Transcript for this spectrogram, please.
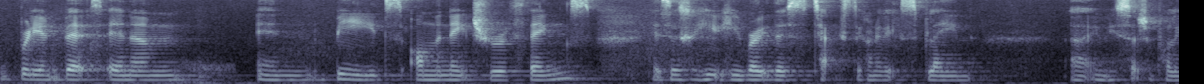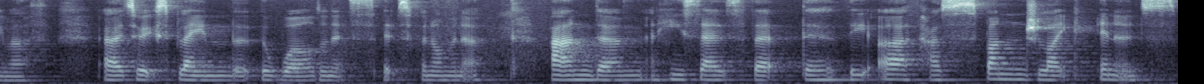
brilliant bit in um, in Bede's on the nature of things. It says he, he wrote this text to kind of explain. Uh, he's such a polymath uh, to explain the, the world and its its phenomena, and um, and he says that the the earth has sponge-like innards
